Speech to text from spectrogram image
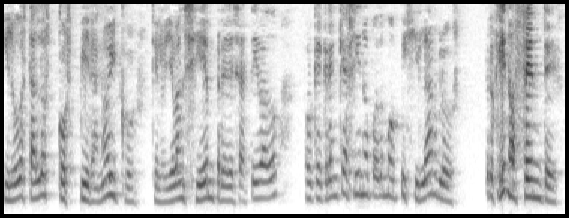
Y luego están los conspiranoicos, que lo llevan siempre desactivado porque creen que así no podemos vigilarlos. Pero qué inocentes.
